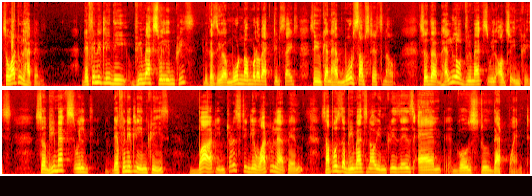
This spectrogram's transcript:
so what will happen? Definitely the Vmax will increase because you have more number of active sites. So, you can have more substrates now. So, the value of Vmax will also increase. So, Vmax will definitely increase, but interestingly what will happen suppose the Vmax now increases and goes to that point.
